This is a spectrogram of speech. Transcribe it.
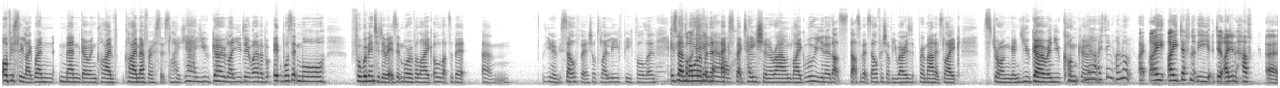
obviously like when men go and climb climb Everest, it's like yeah, you go, like you do it, whatever. But it was it more for women to do it? Is it more of a like oh that's a bit. Um, you know, selfish or to like leave people, and is there more of an now. expectation around like, oh, you know, that's that's a bit selfish of you. Whereas for a man, it's like strong and you go and you conquer. Yeah, I think I'm not. I I, I definitely did. I didn't have uh,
